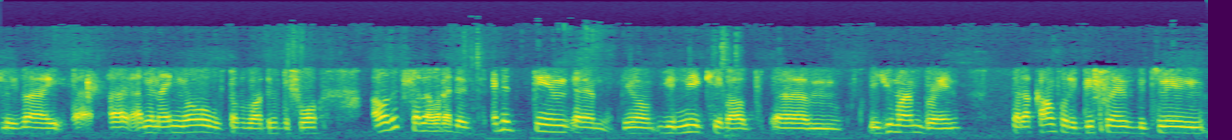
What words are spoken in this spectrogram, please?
please. I, uh, I, I mean, I know we've talked about this before. I was just out whether there's anything, um, you know, unique about um, the human brain that accounts for the difference between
